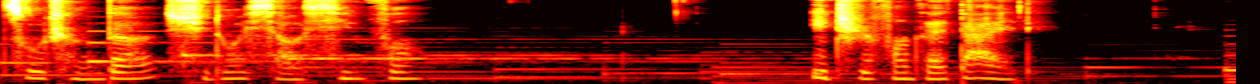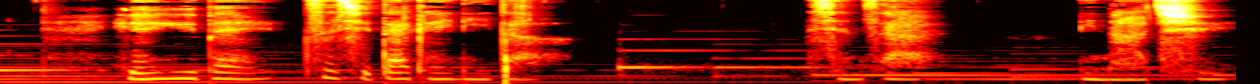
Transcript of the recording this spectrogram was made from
做成的许多小信封，一直放在袋里，原预备自己带给你的。现在，你拿去。”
